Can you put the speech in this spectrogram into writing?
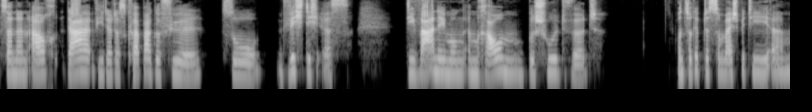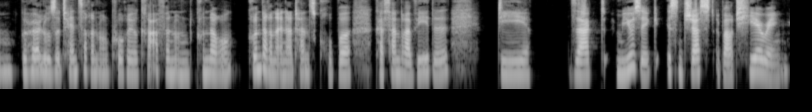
sondern auch da wieder das Körpergefühl so wichtig ist, die Wahrnehmung im Raum geschult wird. Und so gibt es zum Beispiel die ähm, gehörlose Tänzerin und Choreografin und Gründerin, Gründerin einer Tanzgruppe, Cassandra Wedel, die sagt, Music isn't just about hearing.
